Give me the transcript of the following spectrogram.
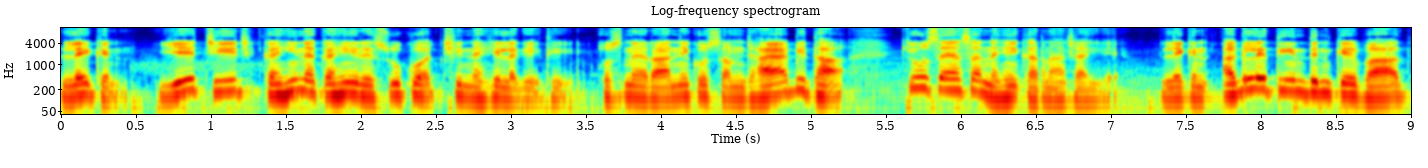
लेकिन ये चीज़ कहीं ना कहीं रिसु को अच्छी नहीं लगी थी। उसने रानी को समझाया भी था कि उसे ऐसा नहीं करना चाहिए, लेकिन अगले तीन दिन के बाद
